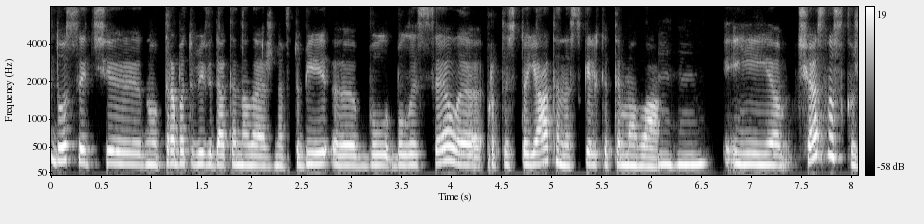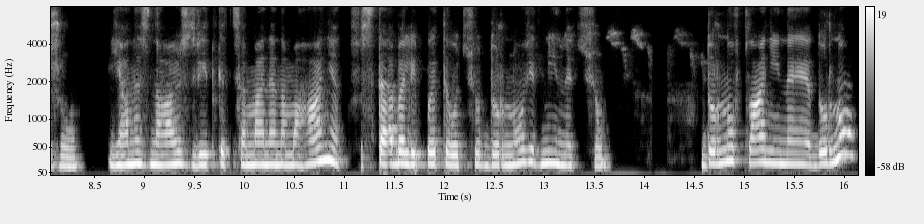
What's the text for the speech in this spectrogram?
досить, е, ну треба тобі віддати належне. В тобі е, були сили протистояти, наскільки ти могла. Угу. І чесно скажу, я не знаю, звідки це в мене намагання з тебе ліпити оцю дурну відмінницю. Дурну в плані не дурну,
